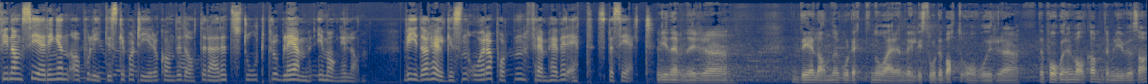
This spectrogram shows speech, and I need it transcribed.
Finansieringen av politiske partier og kandidater er et stort problem i mange land. Vidar Helgesen og rapporten fremhever ett spesielt. Vi nevner eh, det landet hvor dette nå er en veldig stor debatt, og hvor eh, det pågår en valgkamp, nemlig USA.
